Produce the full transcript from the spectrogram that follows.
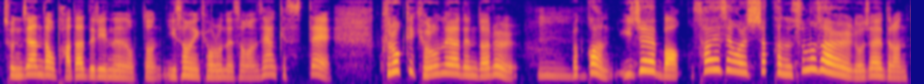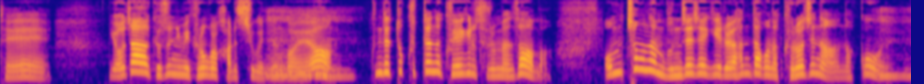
존재한다고 받아들이는 어떤 이성의 결혼에서만 생각했을 때 그렇게 결혼해야 된다를 음. 약간 이제 막 사회생활 시작하는 스무 살 여자애들한테 여자 교수님이 그런 걸 가르치고 있는 거예요. 음. 근데 또 그때는 그 얘기를 들으면서 막 엄청난 문제 제기를 한다거나 그러지는 않았고 음.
